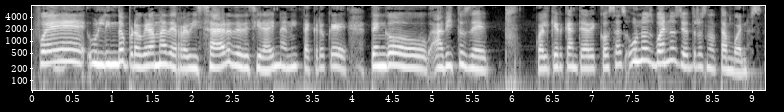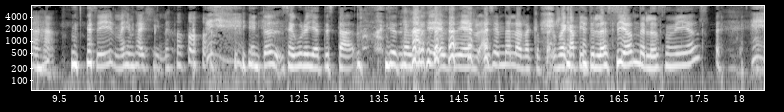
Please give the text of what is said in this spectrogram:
Fue un lindo programa de revisar, de decir, ay, nanita, creo que tengo hábitos de cualquier cantidad de cosas, unos buenos y otros no tan buenos. Ajá. Sí, me imagino. Entonces, seguro ya te está, ya Estoy estás- haciendo la reca- recapitulación de los míos. Pues.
